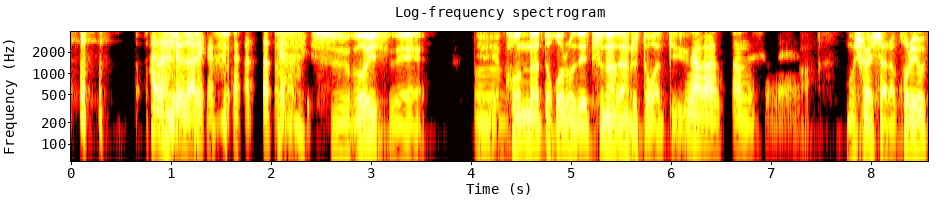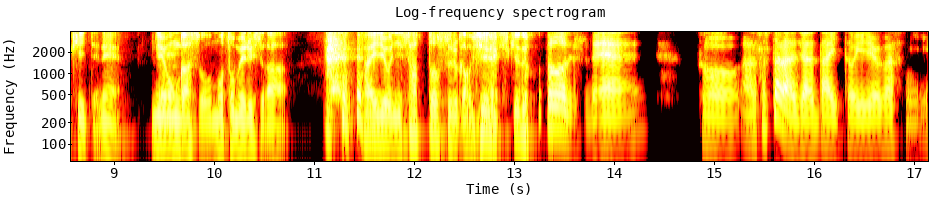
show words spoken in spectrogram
話を誰かにしたかったって話。すごいですね。うんこんなところで繋がるとはっていう。繋がったんですよね。もしかしたらこれを聞いてね、ネオンガスを求める人が大量に殺到するかもしれないですけど。そうですね。そう。あそしたら、じゃあ、大東医療ガスに。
